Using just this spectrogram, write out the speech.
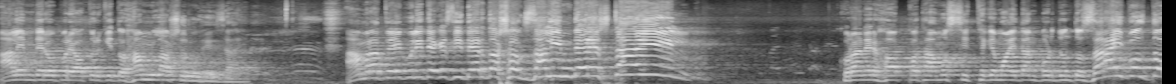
আলেমদের উপরে অতর্কিত হামলা শুরু হয়ে যায়। আমরা তো এগুলি দেখেছি দেড় দশক জালিমদের স্টাইল। কোরআনের হক কথা মসজিদ থেকে ময়দান পর্যন্ত যারাই বলতো,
